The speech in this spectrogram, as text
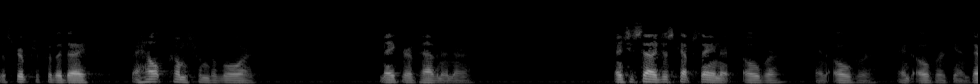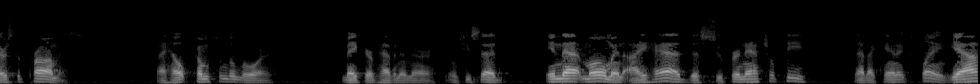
the scripture for the day My help comes from the Lord, maker of heaven and earth. And she said, I just kept saying it over and over and over again. There's the promise. My help comes from the Lord, maker of heaven and earth. And she said, In that moment, I had this supernatural peace that I can't explain. Yeah,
